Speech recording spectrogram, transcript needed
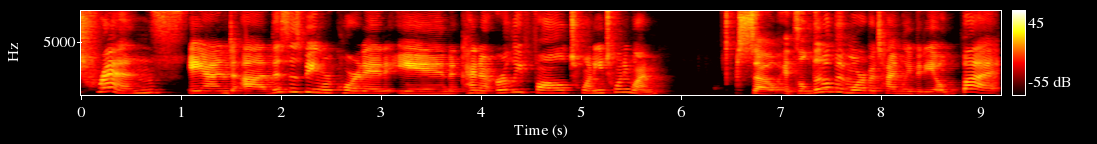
trends, and uh, this is being recorded in kind of early fall 2021. So it's a little bit more of a timely video, but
